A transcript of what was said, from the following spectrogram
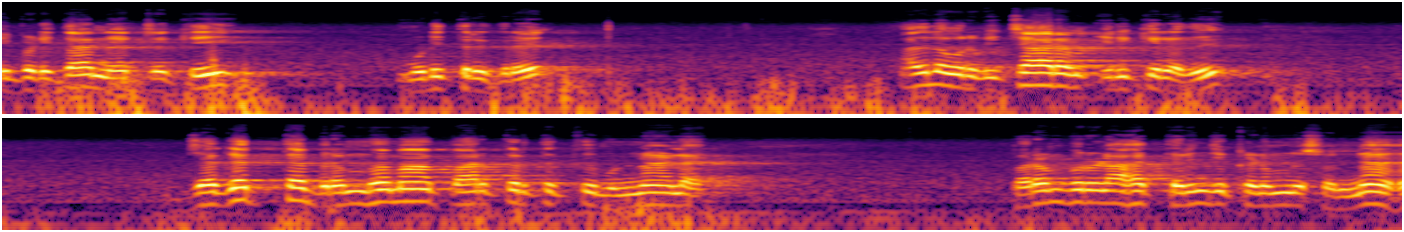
இப்படித்தான் நேற்றைக்கு முடித்திருக்கிறேன். அதில் ஒரு விசாரம் இருக்கிறது. ஜகத்தை பிரம்மமாக பார்க்கறதுக்கு முன்னால் பரம்பொருளாக தெரிஞ்சுக்கணும்னு சொன்னால்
